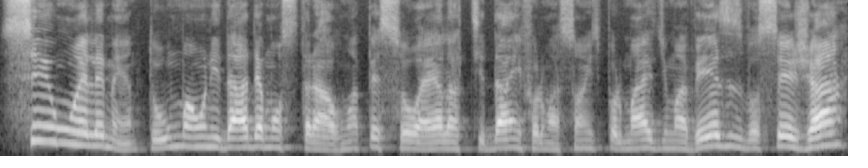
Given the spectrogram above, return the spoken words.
se um elemento, uma unidade amostral, uma pessoa, ela te dá informações por mais de uma vez, você já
